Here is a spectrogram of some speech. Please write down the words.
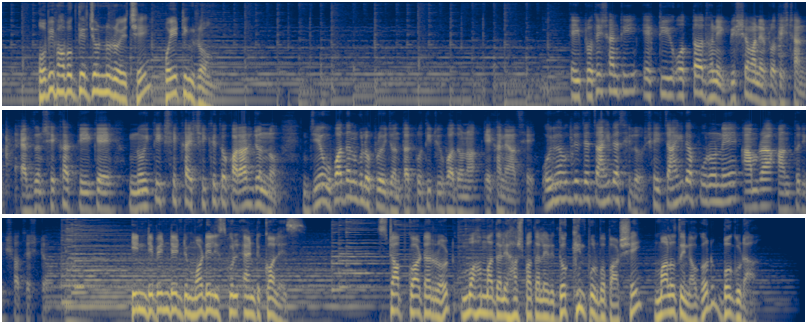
অভিভাবকদের জন্য রয়েছে ওয়েটিং রুম। এই প্রতিষ্ঠানটি একটি অত্যাধুনিক বিশ্বমানের প্রতিষ্ঠান। একজন শিক্ষার্থীকে নৈতিক শিক্ষায় শিক্ষিত করার জন্য যে উপাদানগুলো প্রয়োজন তার প্রতিটি উপাদান এখানে আছে। অভিভাবকদের যে চাহিদা ছিল সেই চাহিদা পূরণে আমরা আন্তরিক সচেষ্ট। Independent model school and college staff quarter road Mohammad Ali হাসপাতালের দক্ষিণ পূর্ব পার্শ্বে মালতীনগর বগুড়া।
